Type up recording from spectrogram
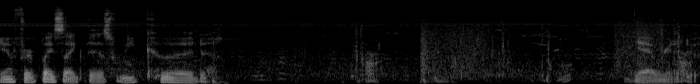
Yeah, for a place like this, we could... Yeah, we're gonna do it.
